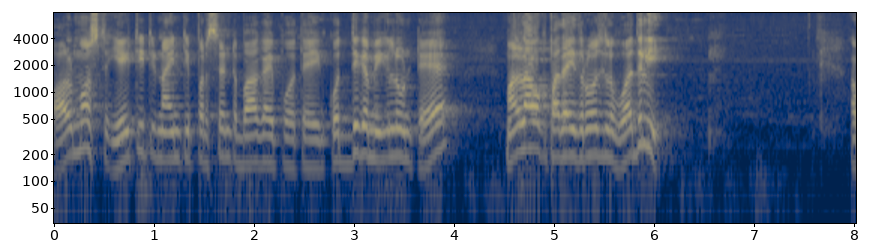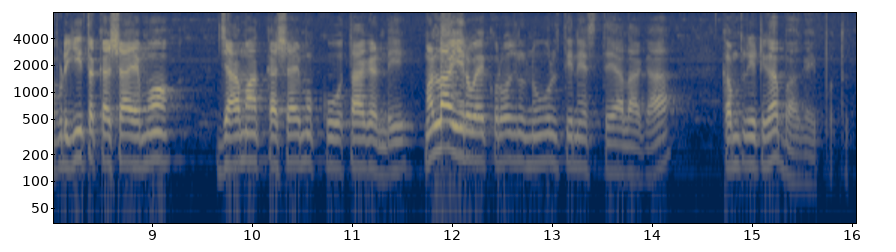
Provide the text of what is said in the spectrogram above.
almost eighty to ninety percent బాగా అయిపోతాయి కొద్దిగా మిగిలి ఉంటే మళ్ళా ఒక పదహైదు రోజులు వదిలి అప్పుడు ఈత కషాయమో జామా కషాయమో కూ తాగండి. మళ్ళా ఇరవై ఒక్క రోజులు నువ్వులు తినేస్తే అలాగా కంప్లీట్గా బాగా అయిపోతుంది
